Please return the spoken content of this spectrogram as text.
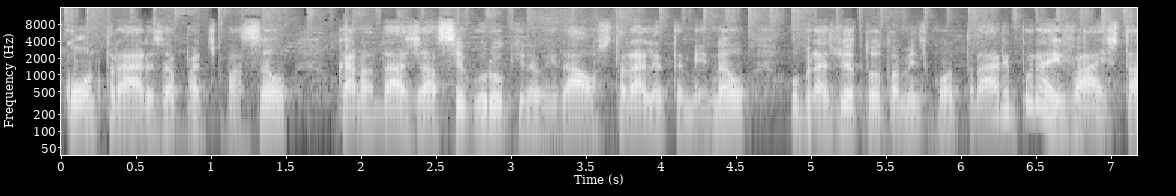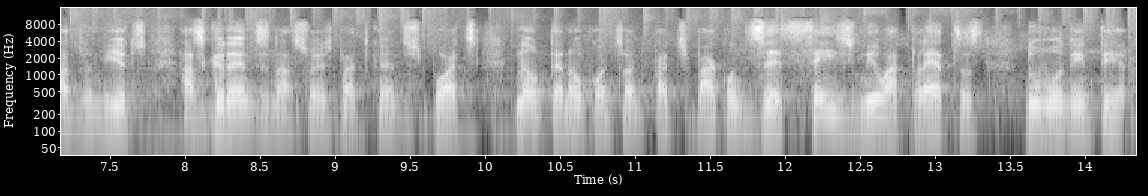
contrários à participação. O Canadá já assegurou que não irá, a Austrália também não, o Brasil é totalmente contrário, e por aí vai. Estados Unidos, as grandes nações praticantes esportes não terão condição de participar com 16 mil atletas do mundo inteiro.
